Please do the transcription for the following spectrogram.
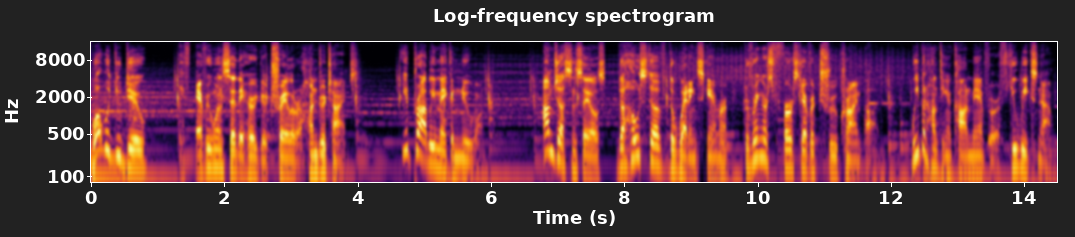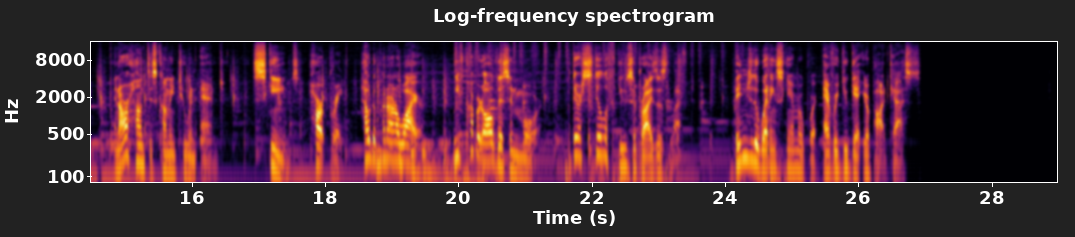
What would you do if everyone said they heard your trailer a hundred times? You'd probably make a new one. I'm Justin Sayles, the host of The Wedding Scammer, The Ringer's first ever true crime pod. We've been hunting a con man for a few weeks now, and our hunt is coming to an end. Schemes, heartbreak, how to put on a wire. We've covered all this and more, but there are still a few surprises left. Binge The Wedding Scammer wherever you get your podcasts.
